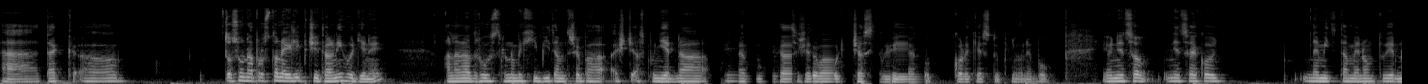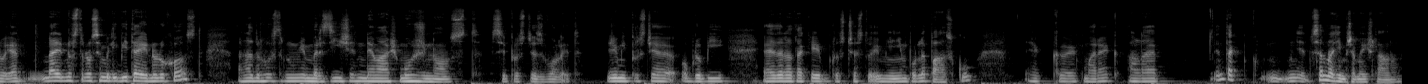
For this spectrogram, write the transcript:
a, tak a, to jsou naprosto nejlíp čitelné hodiny, ale na druhou stranu mi chybí tam třeba ještě aspoň jedna, jedna komplikace, že to počasí, jako kolik je stupňů, nebo jo, něco, něco jako nemít tam jenom tu jednu. Já, na jednu stranu se mi líbí ta jednoduchost a na druhou stranu mě mrzí, že nemáš možnost si prostě zvolit. Že mít prostě období, já je teda taky dost často i měním podle pásku, jak, jak Marek, ale jen tak jsem nad tím přemýšlel. No.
